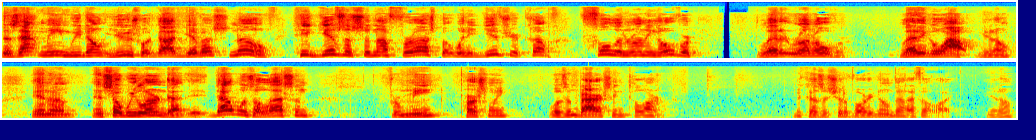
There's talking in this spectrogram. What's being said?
Does that mean we don't use what God give us? No. He gives us enough for us, but when he gives your cup full and running over, let it run over. Let it go out, you know. And, um, and so we learned that. That was a lesson for me personally, was embarrassing to learn. Because I should have already known that, I felt like, you know.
